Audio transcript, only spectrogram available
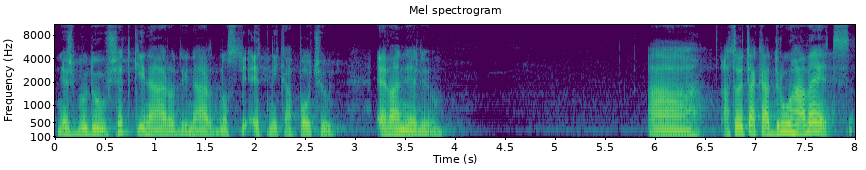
než budú všetky národy, národnosti, etnika počuť evanelium. A, a to je taká druhá vec,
